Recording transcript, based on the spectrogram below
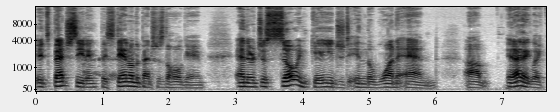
it's bench seating. They stand on the benches the whole game and they're just so engaged in the one end. Um, and I think like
